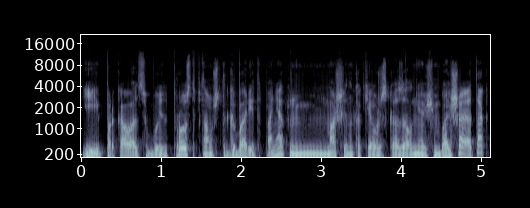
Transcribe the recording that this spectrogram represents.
и парковаться будет просто, потому что габариты понятно, машина, как я уже сказал, не очень большая, а так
